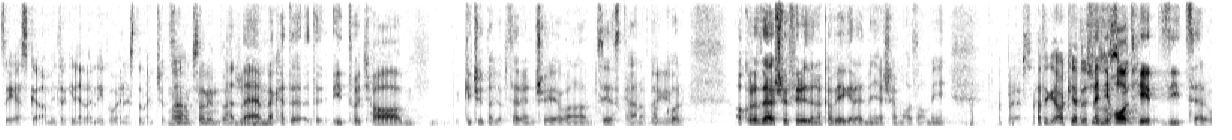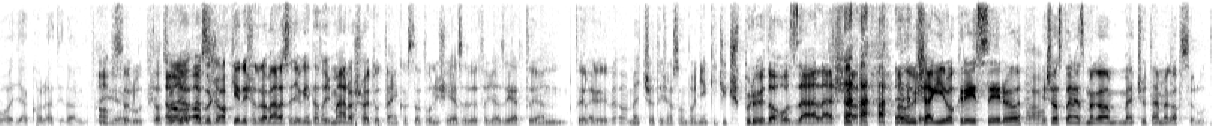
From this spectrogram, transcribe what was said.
CSK, mint aki ne vennék olyan ezt a meccset. Nem, szerintem. Hát nem, meg hát itt, hogyha kicsit nagyobb szerencséje van a CSK-nak, akkor akkor az első fél időnek a végeredménye sem az, ami. Persze. Hát igen, a kérdés Mennyi 6 hét hogy... zicser volt gyakorlatilag. Abszolút. Tehát, hogy a, ezt... a kérdésedre válasz egyébként, tehát, hogy már a sajtótájékoztatón is érződött, hogy azért olyan tényleg a meccset is azt mondta, hogy ilyen kicsit sprőd a hozzáállása az újságírók részéről, Aha. és aztán ez meg a meccs után meg abszolút.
